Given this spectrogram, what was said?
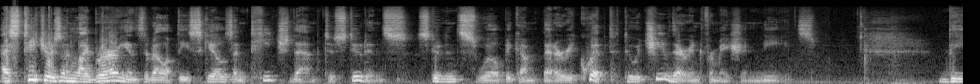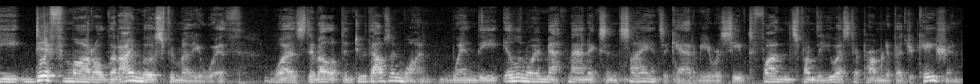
As teachers and librarians develop these skills and teach them to students, students will become better equipped to achieve their information needs. The DIF model that I'm most familiar with was developed in 2001 when the Illinois Mathematics and Science Academy received funds from the U.S. Department of Education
